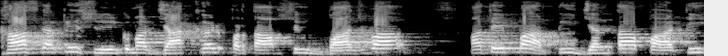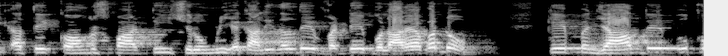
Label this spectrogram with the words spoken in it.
ਖਾਸ ਕਰਕੇ ਸੁਨੀਲ ਕੁਮਾਰ ਜਾਖੜ, ਪ੍ਰਤਾਪ ਸਿੰਘ ਬਾਜਵਾ ਅਤੇ ਭਾਰਤੀ ਜਨਤਾ ਪਾਰਟੀ ਅਤੇ ਕਾਂਗਰਸ ਪਾਰਟੀ ਸ਼੍ਰੋਮਣੀ ਅਕਾਲੀ ਦਲ ਦੇ ਵੱਡੇ ਬੁਲਾਰਿਆਂ ਵੱਲੋਂ ਕਿ ਪੰਜਾਬ ਦੇ ਮੁੱਖ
